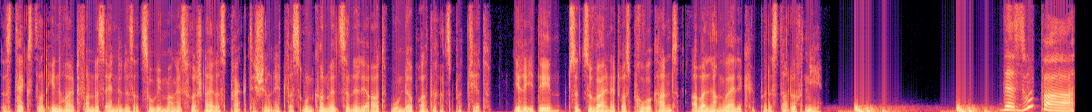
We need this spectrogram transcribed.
dass Text und Inhalt von das Ende des Azubi-Mangels Frau Schneiders praktische und etwas unkonventionelle Art wunderbar transportiert. Ihre Ideen sind zuweilen etwas provokant, aber langweilig wird es dadurch nie. Super.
